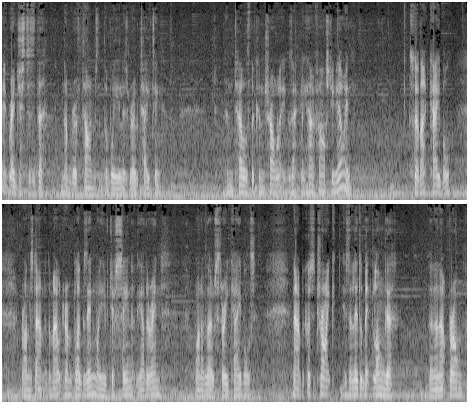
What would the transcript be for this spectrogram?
it registers the number of times that the wheel is rotating and tells the controller exactly how fast you're going. So that cable runs down to the motor and plugs in where you've just seen at the other end one of those three cables. Now because a trike is a little bit longer than an up-rung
